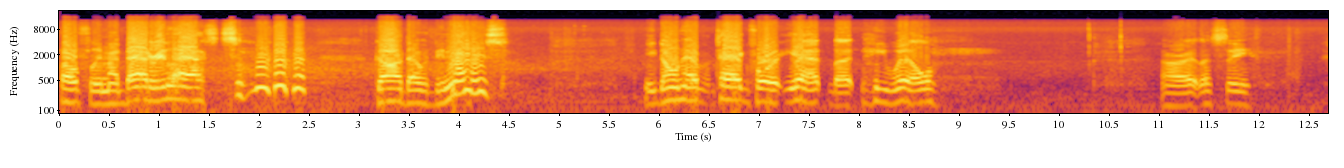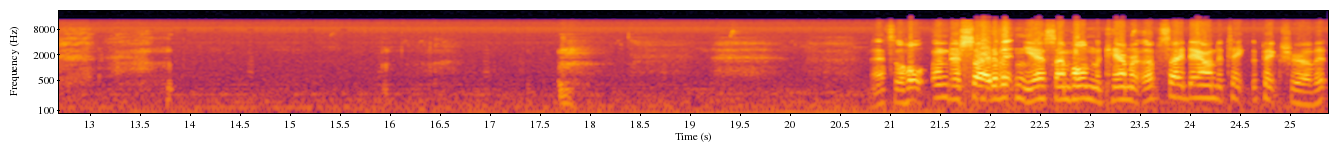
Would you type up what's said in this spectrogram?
Hopefully my battery lasts. God, that would be nice. He don't have a tag for it yet, but he will. Alright, let's see. That's the whole underside of it, and yes, I'm holding the camera upside down to take the picture of it.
